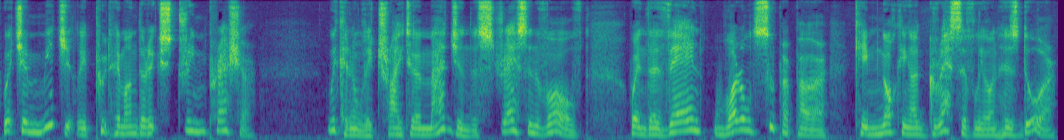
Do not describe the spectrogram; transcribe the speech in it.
which immediately put him under extreme pressure. We can only try to imagine the stress involved when the then world superpower came knocking aggressively on his door.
